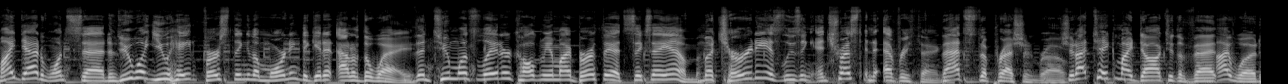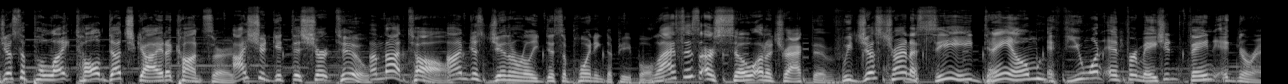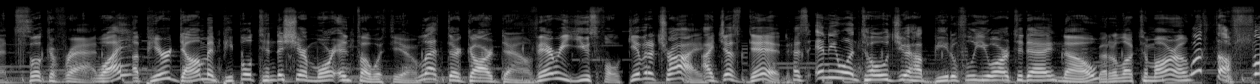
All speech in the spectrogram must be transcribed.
My dad once said, do what you hate first thing in the morning to get it out of the way. Then two months later called me on my birthday at 6 a.m. Maturity is losing interest in everything. That's depression, bro. Should I take my dog to the vet? I would. Just a polite, tall Dutch guy at a concert. I should get this shirt too. I'm not tall. I'm just generally disappointing to people. Glasses are so unattractive. We just trying to see. Damn. If you want information, feign ignorance. Book of Rat. What? Appear dumb and people tend to share more info with you. Let their guard down. Very useful. Give it a try. I just did. Has anyone told you how beautiful you are today? No. Better luck tomorrow. What the fuck?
